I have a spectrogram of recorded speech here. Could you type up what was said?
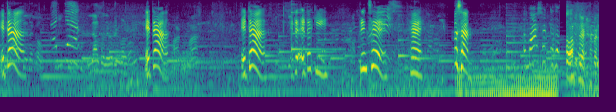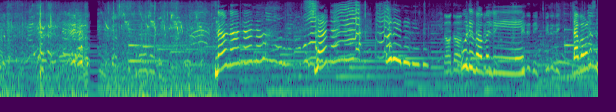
এটা? এটা? এটা? এটা এটা কি? প্রিন্সেস? হ্যাঁ। দাও না না না। না না না। রে রে। দাও বাবালি। বাবার কাছে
